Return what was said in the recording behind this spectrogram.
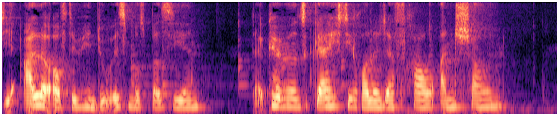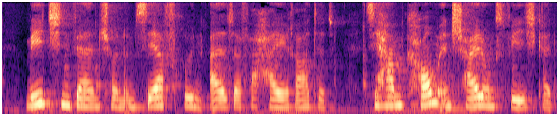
die alle auf dem Hinduismus basieren, da können wir uns gleich die Rolle der Frau anschauen. Mädchen werden schon im sehr frühen Alter verheiratet. Sie haben kaum Entscheidungsfähigkeit,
